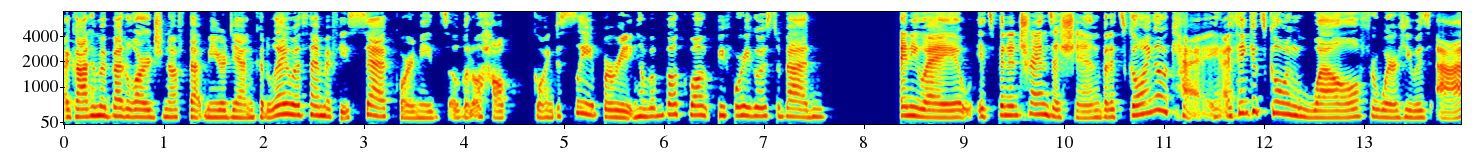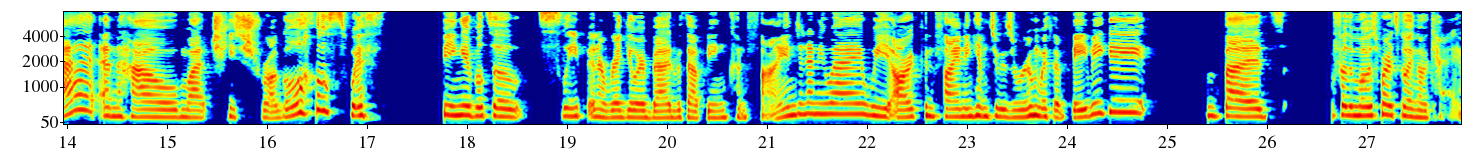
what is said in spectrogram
I got him a bed large enough that me or Dan could lay with him if he's sick or needs a little help going to sleep or reading him a book while, before he goes to bed. Anyway, it's been a transition, but it's going okay. I think it's going well for where he was at and how much he struggles with being able to sleep in a regular bed without being confined in any way. We are confining him to his room with a baby gate, but for the most part, it's going okay.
